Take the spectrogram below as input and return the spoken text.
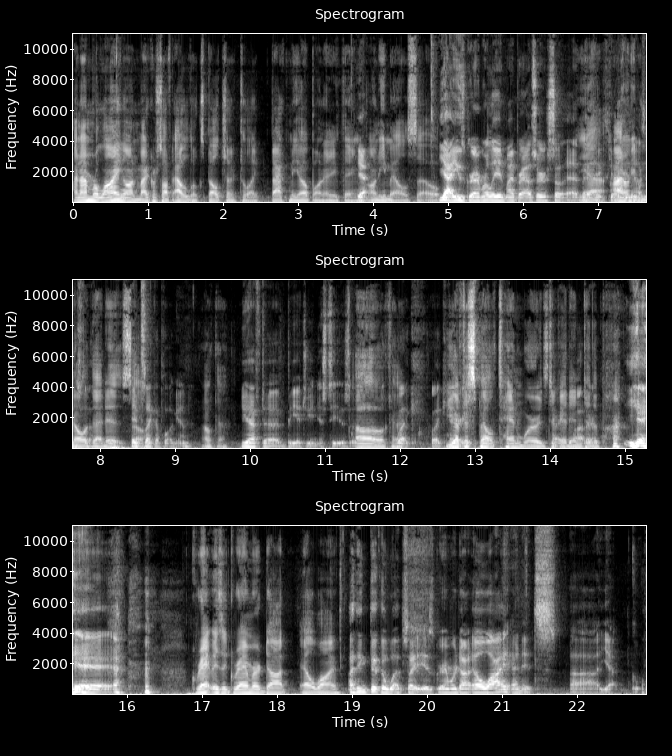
and I'm relying on Microsoft Outlook spell check to like back me up on anything Yeah. on emails. So Yeah, I use Grammarly in my browser, so that, that yeah, I don't even know what that is. So. It's like a plugin. okay. You have to be a genius to use it. Oh, okay. like like you have to spell ten words to Harry get into Potter. the. Yeah, yeah, yeah, yeah. Gram is it grammar.ly? I think that the website is grammar.ly and it's uh yeah, cool.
